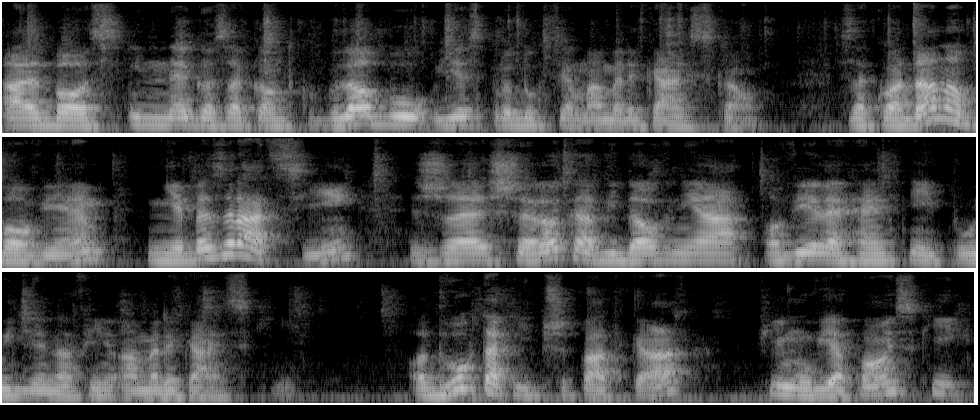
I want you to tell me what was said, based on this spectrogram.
albo z innego zakątku globu jest produkcją amerykańską. Zakładano bowiem, nie bez racji, że szeroka widownia o wiele chętniej pójdzie na film amerykański. O dwóch takich przypadkach filmów japońskich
